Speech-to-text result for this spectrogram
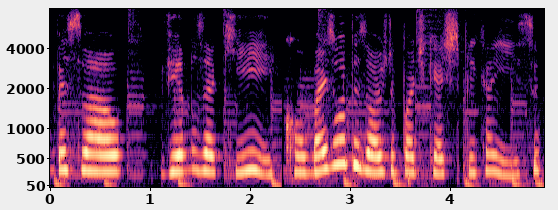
Oi, pessoal! Viemos aqui com mais um episódio do podcast Explica Isso.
